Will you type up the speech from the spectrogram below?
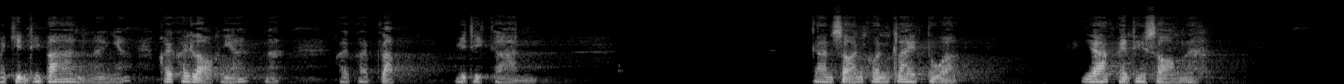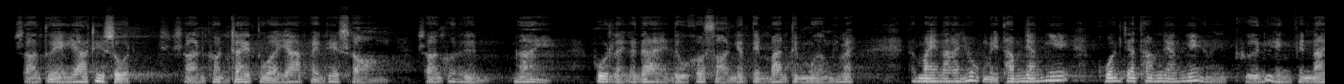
มากินที่บ้านอะไรเงี้ย ค่อยๆหลอกเงี้ยนะค่อยๆปรับวิธีการ การสอนคนใกล้ตัว ยากเป็นที่สองนะสอนตัวเองยากที่สุด สอนคนใกล้ตัวยากเป็นที่สองสอนคนอื่นง่าย พูดอะไรก็ได้ ดูเขาสอนกันเต็มบ้านเต็มเมืองใช่ไหมทำไมนายกไม่ทำอย่างนี้ ควรจะทำอย่างนี้ขืนเองเป็นนา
